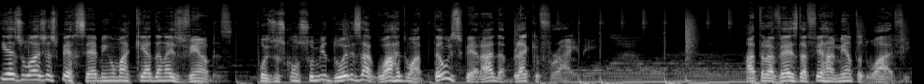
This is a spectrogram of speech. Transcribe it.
e as lojas percebem uma queda nas vendas, pois os consumidores aguardam a tão esperada Black Friday. Através da ferramenta do AVE,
